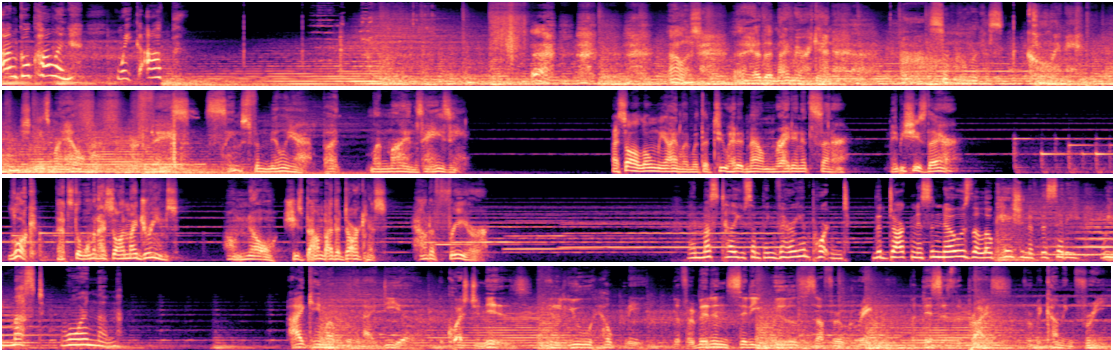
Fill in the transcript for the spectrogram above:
Uncle Colin, wake up. Ah, Alice, I had that nightmare again. Some woman is calling me. She needs my help. Her face seems familiar, but my mind's hazy. I saw a lonely island with a two headed mountain right in its center. Maybe she's there. Look! That's the woman I saw in my dreams. Oh no, she's bound by the darkness. How to free her? I must tell you something very important. The darkness knows the location of the city. We must warn them. I came up with an idea. The question is, will you help me? The Forbidden City will suffer greatly, but this is the price for becoming free.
